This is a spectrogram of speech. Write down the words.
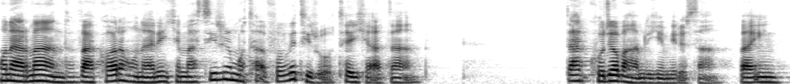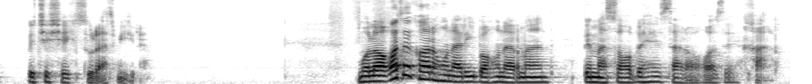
هنرمند و کار هنری که مسیر متفاوتی رو طی کردند در کجا به همدیگه می‌رسن و این به چه شکل صورت می‌گیره؟ ملاقات کار هنری با هنرمند به مسابه سرآغاز خلق.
